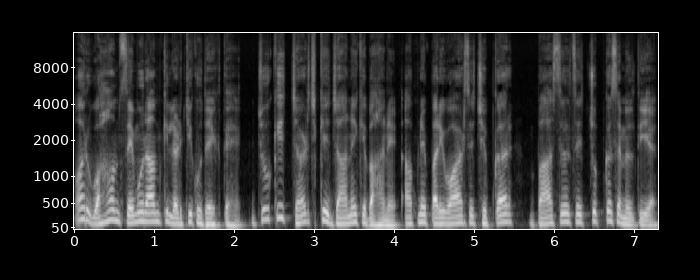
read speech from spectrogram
और वहाँ हम सेमू नाम की लड़की को देखते हैं, जो कि चर्च के जाने के बहाने अपने परिवार से छिपकर बासिल से चुपके से मिलती है।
